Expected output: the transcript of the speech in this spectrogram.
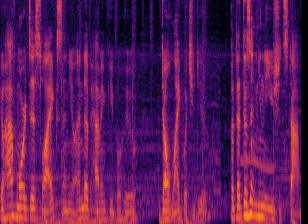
You'll have more dislikes and you'll end up having people who don't like what you do. But that doesn't mean that you should stop.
